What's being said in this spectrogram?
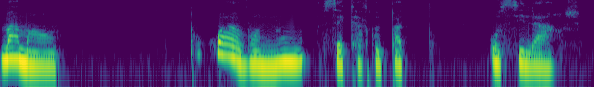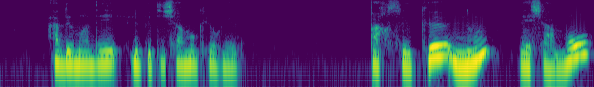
Maman, pourquoi avons-nous ces quatre pattes aussi larges? a demandé le petit chameau curieux. Parce que nous, les chameaux,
